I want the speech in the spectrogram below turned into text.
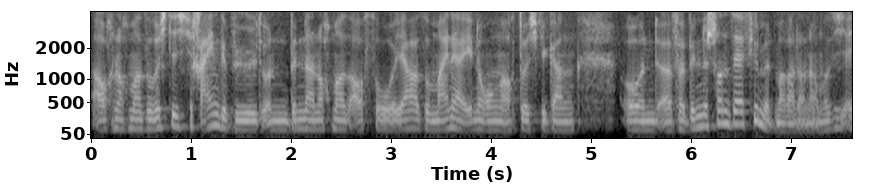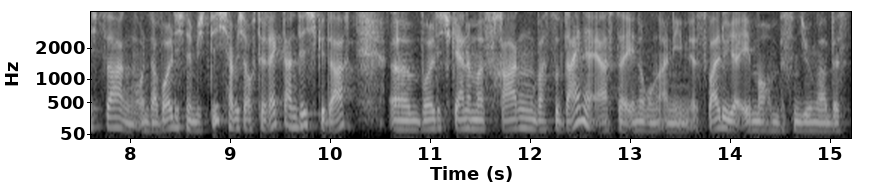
auch nochmal so richtig reingewühlt und bin da nochmal auch so, ja, so meine Erinnerungen auch durchgegangen und äh, verbinde schon sehr viel mit Maradona, muss ich echt sagen. Und da wollte ich nämlich dich, habe ich auch direkt an dich gedacht, äh, wollte ich gerne mal fragen, was so deine erste Erinnerung an ihn ist, weil du ja eben auch ein bisschen jünger bist.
